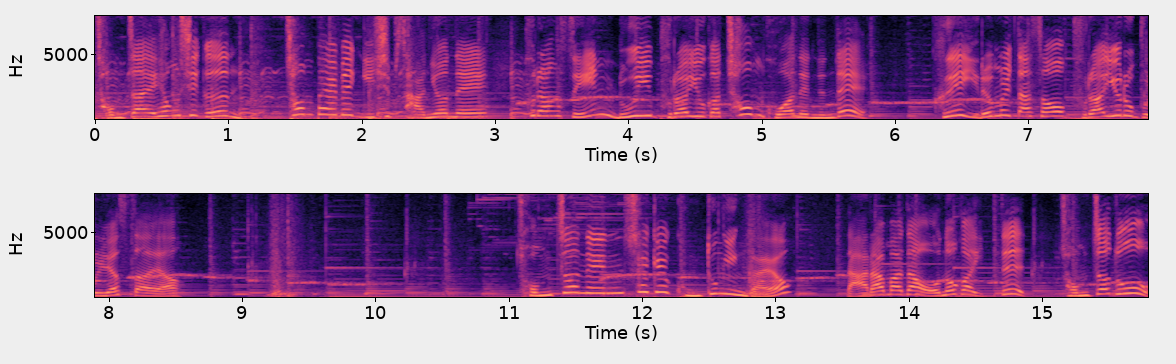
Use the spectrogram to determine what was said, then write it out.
점자의 형식은 1824년에 프랑스인 루이 브라유가 처음 고안했는데 그의 이름을 따서 브라유로 불렸어요. 점자는 세계 공통인가요? 나라마다 언어가 있듯 점자도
